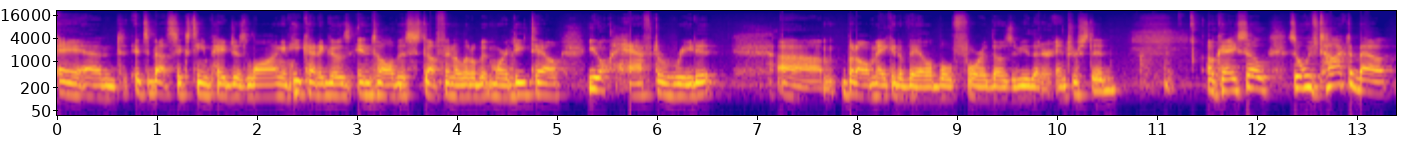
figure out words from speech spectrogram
and it's about 16 pages long, and he kind of goes into all this stuff in a little bit more detail. You don't have to read it, um, but I'll make it available for those of you that are interested. Okay, so so we've talked about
